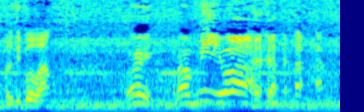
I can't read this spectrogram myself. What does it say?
Kalau tiba bang. Woi, Rami wah.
